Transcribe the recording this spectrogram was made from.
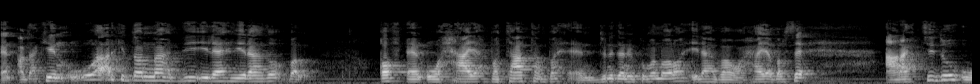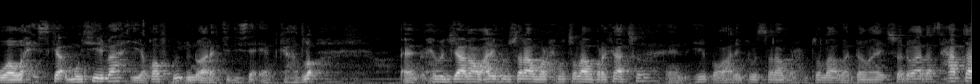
cabdiakiin waa arki doonaa haddii ilaah yiraahdo bal qof uu xaaya bataatanba dunidani kuma noolo ilaah baa waxaaya balse aragtidu waa wax iska muhiima iyo qofku inuu aragtidiisa ka hadlo. Maxamed jaamac wacalaykum asalaam waraxmat ullahi wabarakaatu hiba wacalaykum asalaam waraxmat ullah waan dhawahay soo dhawaada asxaabta.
